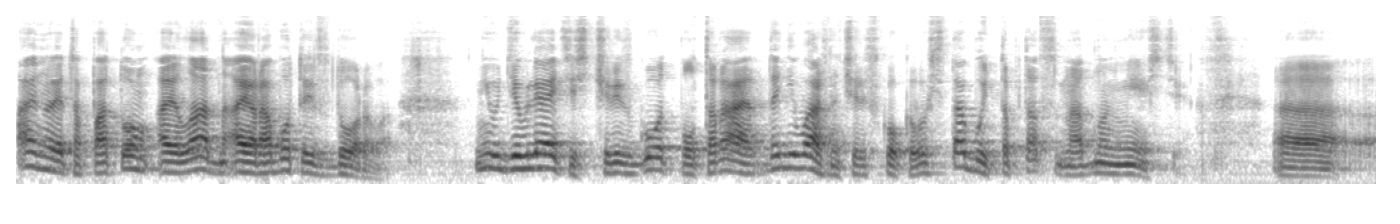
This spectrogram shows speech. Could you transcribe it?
Ай, ну это потом, ай, ладно, ай, работает здорово. Не удивляйтесь, через год, полтора, да неважно через сколько, вы всегда будете топтаться на одном месте. Э,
